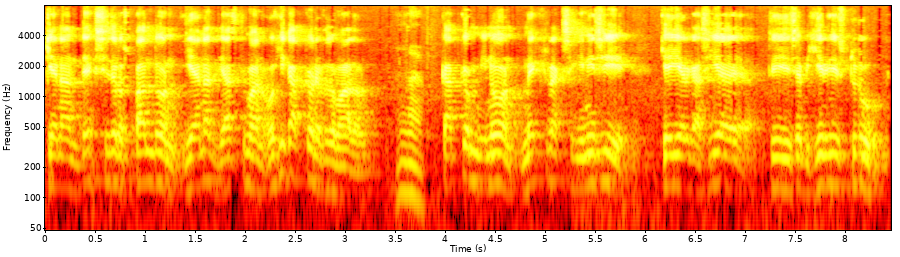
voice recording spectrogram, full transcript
και να αντέξει τέλος πάντων για ένα διάστημα όχι κάποιων εβδομάδων, ναι. κάποιων μηνών μέχρι να ξεκινήσει και η εργασία της επιχείρησης του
